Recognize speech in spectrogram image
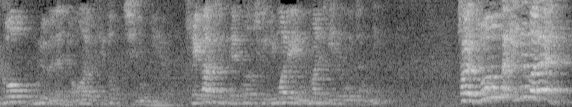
그거 모르면 영어에서 계속 지옥이에요. 걔가 지금 대처 지금 이 말이 이 말이 되고 있지 않니? 절 주어동사 있는 거는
